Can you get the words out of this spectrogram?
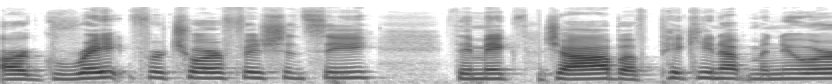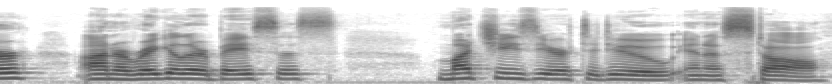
are great for chore efficiency. They make the job of picking up manure on a regular basis much easier to do in a stall.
